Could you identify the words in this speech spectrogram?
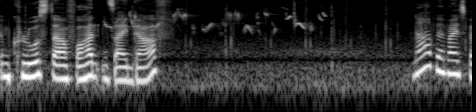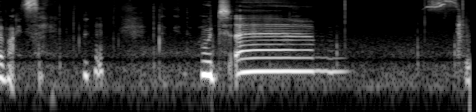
im Kloster vorhanden sein darf. Na, wer weiß, wer weiß. Gut, ähm. So.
